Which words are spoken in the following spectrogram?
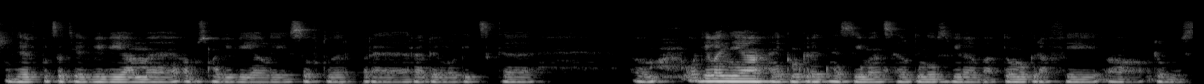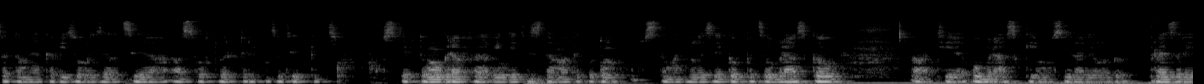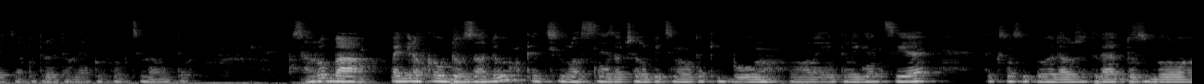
kde v podstate vyvíjame, alebo sme vyvíjali software pre radiologické um, oddelenia, aj konkrétne Siemens Healthineers vyrába tomografii a robí sa tam nejaká vizualizácia a software, ktorý v podstate, keď ste v tomografe a vyjdete z tam a tak potom tam vylezie kopec obrázkov a tie obrázky musí radiolog prezrieť a potrebuje tam nejakú funkcionalitu. Zhruba 5 rokov dozadu, keď vlastne začal byť znovu taký boom umelej inteligencie, tak som si povedal, že teda dosť bolo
